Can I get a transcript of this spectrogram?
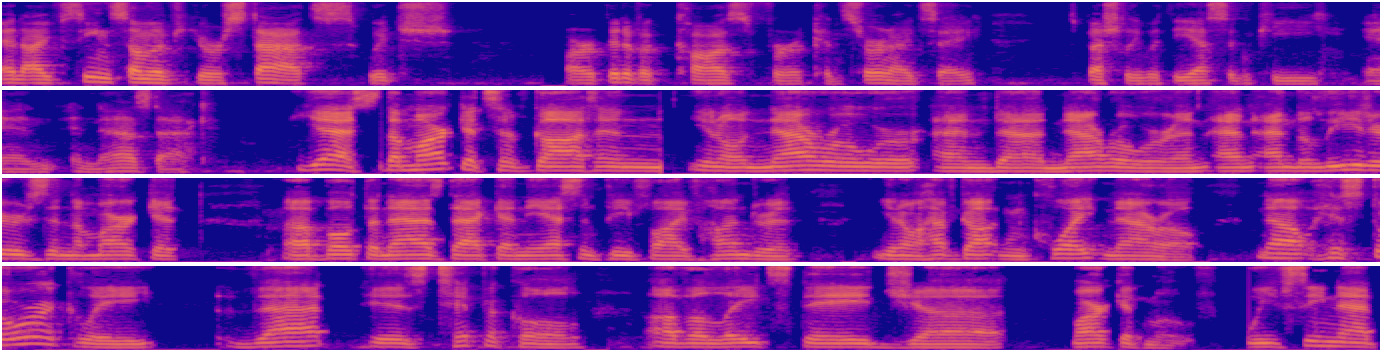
and I've seen some of your stats which are a bit of a cause for concern, I'd say, especially with the S&P and, and Nasdaq. Yes, the markets have gotten you know narrower and uh, narrower, and, and and the leaders in the market, uh, both the Nasdaq and the S&P 500, you know, have gotten quite narrow. Now, historically, that is typical of a late stage uh, market move. We've seen that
